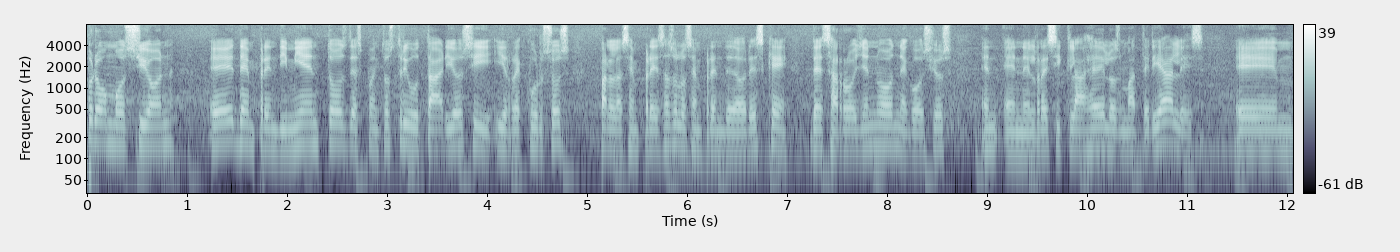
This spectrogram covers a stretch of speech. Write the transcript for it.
promoción eh, de emprendimientos, descuentos tributarios y, recursos para las empresas o los emprendedores que desarrollen nuevos negocios en, el reciclaje de los materiales, em,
